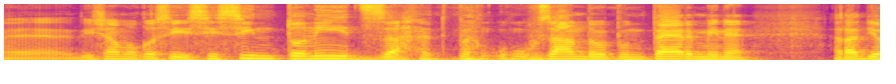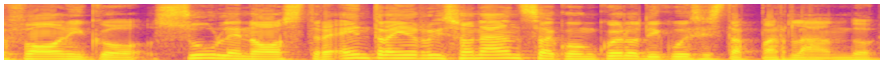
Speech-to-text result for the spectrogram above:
eh, diciamo così, si sintonizza, usando proprio un termine radiofonico, sulle nostre, entra in risonanza con quello di cui si sta parlando.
